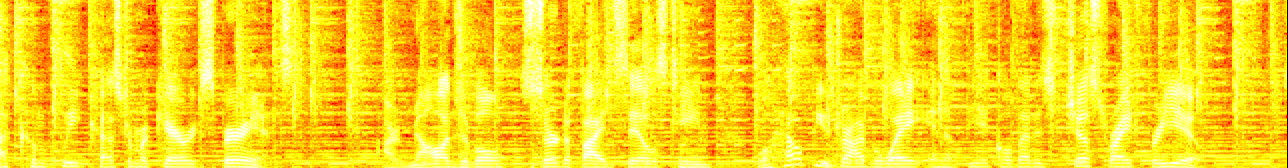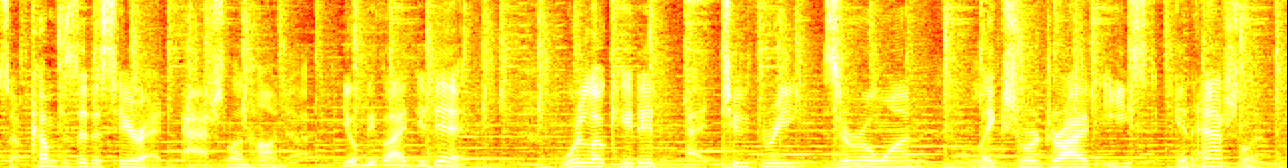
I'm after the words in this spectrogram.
a complete customer care experience. Our knowledgeable, certified sales team will help you drive away in a vehicle that is just right for you. So come visit us here at Ashland Honda. You'll be glad you did. We're located at 2301 Lakeshore Drive East in Ashland.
